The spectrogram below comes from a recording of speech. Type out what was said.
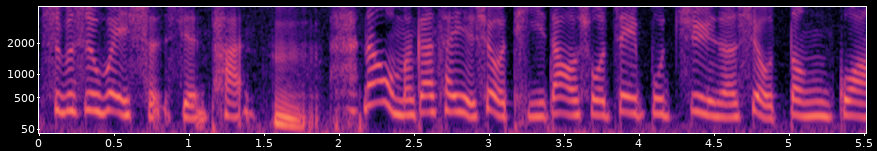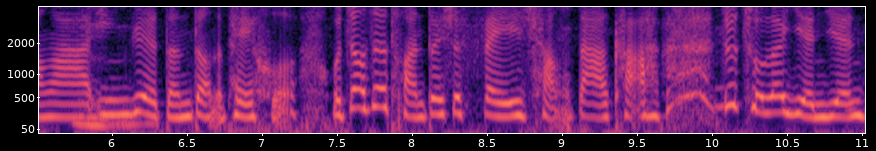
是不是未审先判？嗯，那我们刚才也是有提到说，这部剧呢是有灯光啊、音乐等等的配合。我知道这个团队是非常大咖，就除了演员，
